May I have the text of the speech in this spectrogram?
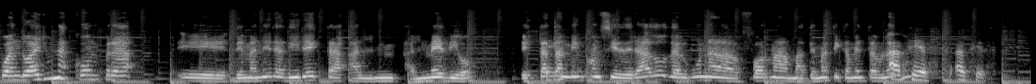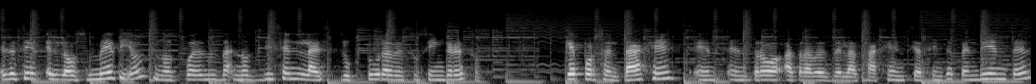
Cuando hay una compra eh, de manera directa al, al medio, ¿está también considerado de alguna forma matemáticamente hablando? Así es, así es. Es decir, los medios nos, pueden, nos dicen la estructura de sus ingresos qué porcentaje entró a través de las agencias independientes,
